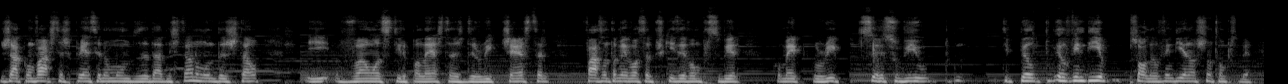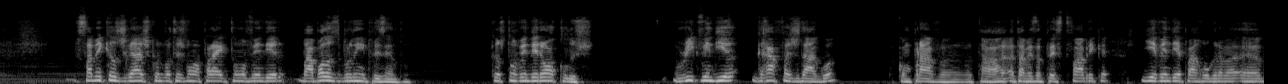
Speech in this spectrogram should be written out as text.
já com vasta experiência no mundo da administração, no mundo da gestão, e vão assistir palestras de Rick Chester. Façam também a vossa pesquisa e vão perceber como é que o Rick subiu. Tipo, ele, ele vendia. Pessoal, ele vendia, nós não estão a perceber. Sabem aqueles gajos quando vocês vão à praia que estão a vender. Bah, bolas de Berlim, por exemplo. Que eles estão a vender óculos. O Rick vendia garrafas de água. Comprava, talvez a preço de fábrica, ia vender para a rua, eh,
